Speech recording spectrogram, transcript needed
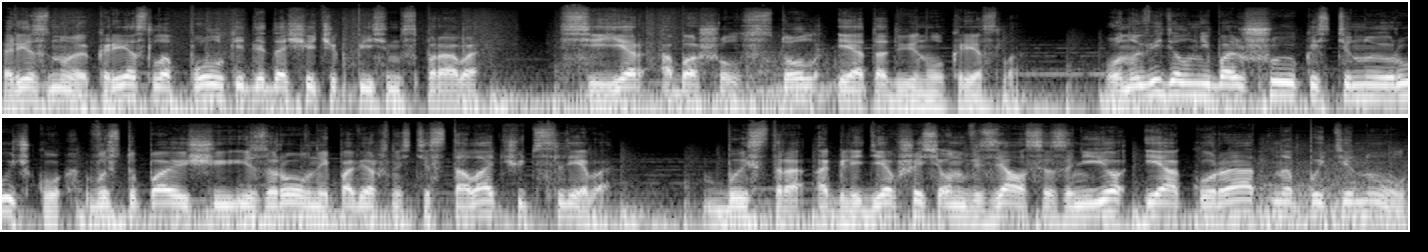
резное кресло, полки для дощечек писем справа. Сиер обошел стол и отодвинул кресло. Он увидел небольшую костяную ручку, выступающую из ровной поверхности стола чуть слева – Быстро оглядевшись, он взялся за нее и аккуратно потянул,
